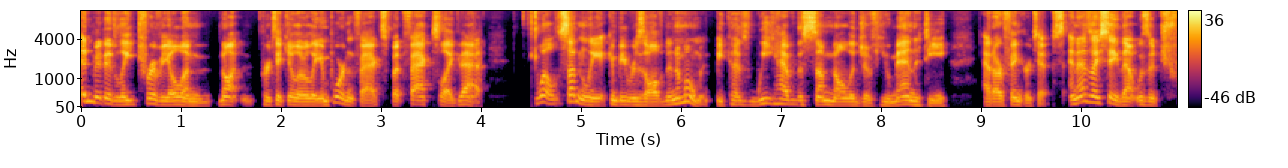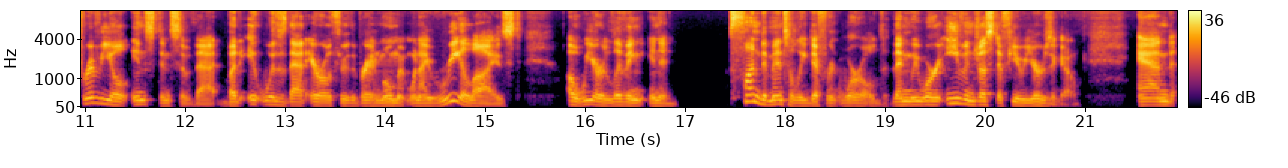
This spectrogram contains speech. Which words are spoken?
admittedly trivial and not particularly important facts but facts like that well, suddenly it can be resolved in a moment because we have the sum knowledge of humanity at our fingertips. And as I say, that was a trivial instance of that, but it was that arrow through the brain moment when I realized, oh, we are living in a fundamentally different world than we were even just a few years ago. And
